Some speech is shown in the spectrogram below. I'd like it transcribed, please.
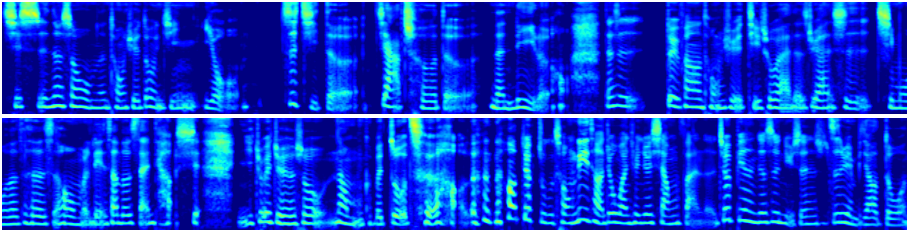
其实那时候我们的同学都已经有自己的驾车的能力了哈，但是。对方的同学提出来的居然是骑摩托车的时候，我们脸上都三条线，你就会觉得说，那我们可不可以坐车好了？然后就主从立场就完全就相反了，就变成就是女生资源比较多，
